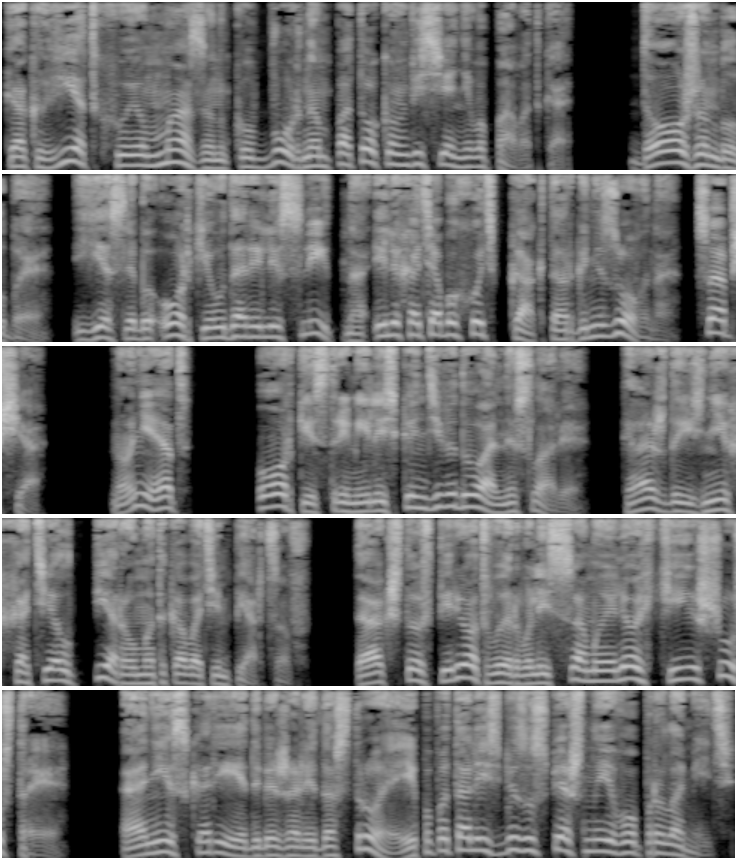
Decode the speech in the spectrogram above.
как ветхую мазанку бурным потоком весеннего паводка. Должен был бы, если бы орки ударили слитно или хотя бы хоть как-то организованно, сообща. Но нет. Орки стремились к индивидуальной славе. Каждый из них хотел первым атаковать имперцев. Так что вперед вырвались самые легкие и шустрые, они скорее добежали до строя и попытались безуспешно его проломить.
